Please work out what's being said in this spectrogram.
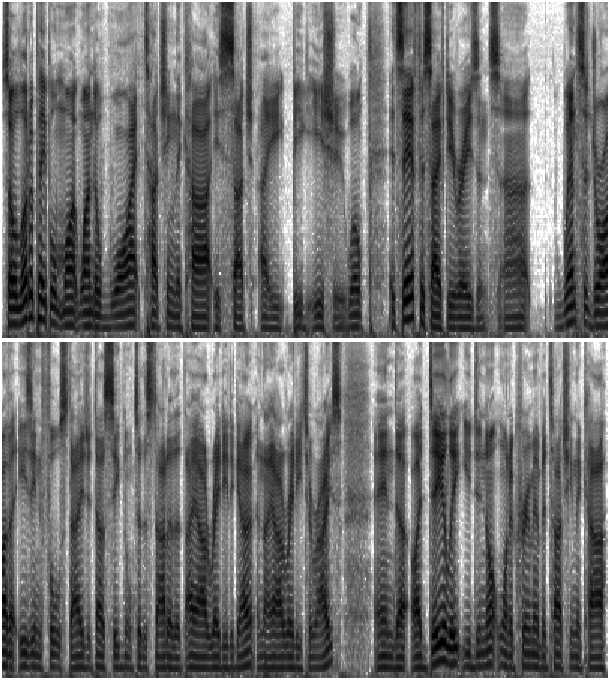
So, a lot of people might wonder why touching the car is such a big issue. Well, it's there for safety reasons. Uh, once a driver is in full stage, it does signal to the starter that they are ready to go and they are ready to race. And uh, ideally, you do not want a crew member touching the car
